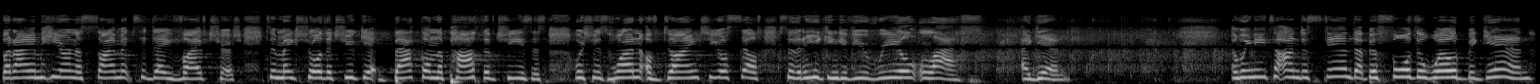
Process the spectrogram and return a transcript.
But I am here on assignment today, Vive Church, to make sure that you get back on the path of Jesus, which is one of dying to yourself so that He can give you real life again. And we need to understand that before the world began,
